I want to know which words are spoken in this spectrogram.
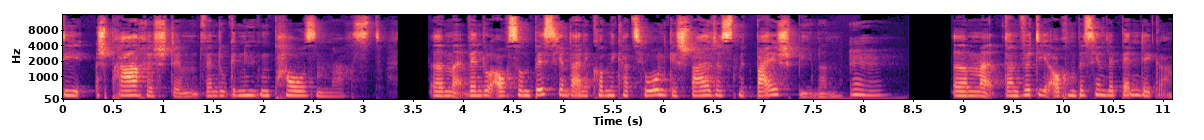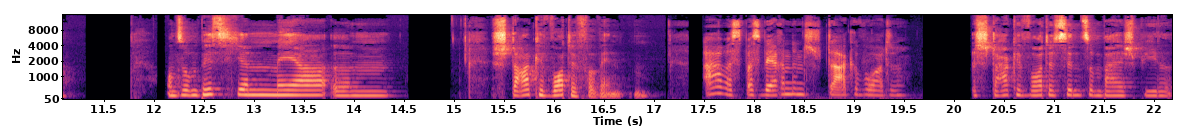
die Sprache stimmt, wenn du genügend Pausen machst, ähm, wenn du auch so ein bisschen deine Kommunikation gestaltest mit Beispielen, mhm. ähm, dann wird die auch ein bisschen lebendiger und so ein bisschen mehr ähm, starke Worte verwenden. Ah, was, was wären denn starke Worte? Starke Worte sind zum Beispiel,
